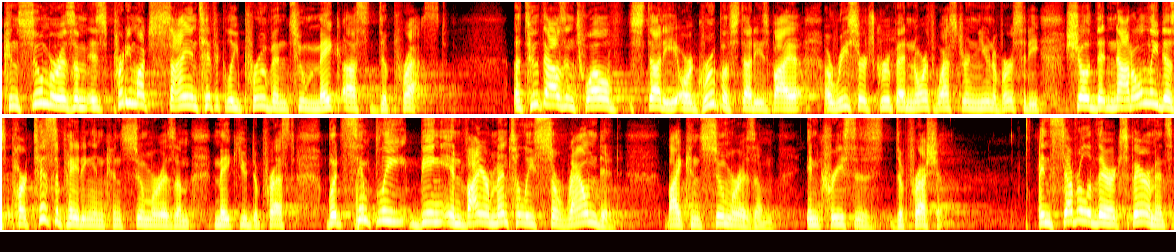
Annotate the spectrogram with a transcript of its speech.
consumerism is pretty much scientifically proven to make us depressed. A 2012 study or group of studies by a, research group at Northwestern University showed that not only does participating in consumerism make you depressed, but simply being environmentally surrounded by consumerism increases depression. In several of their experiments,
